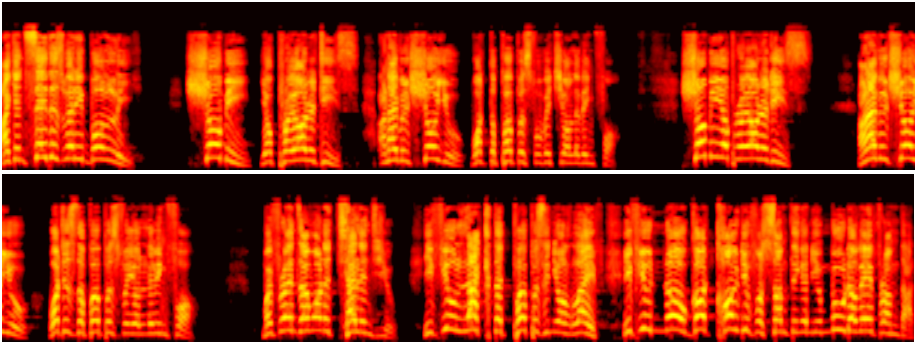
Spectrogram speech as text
I can say this very boldly. Show me your priorities and I will show you what the purpose for which you're living for. Show me your priorities and I will show you what is the purpose for your living for? My friends, I want to challenge you. If you lack that purpose in your life, if you know God called you for something and you moved away from that,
